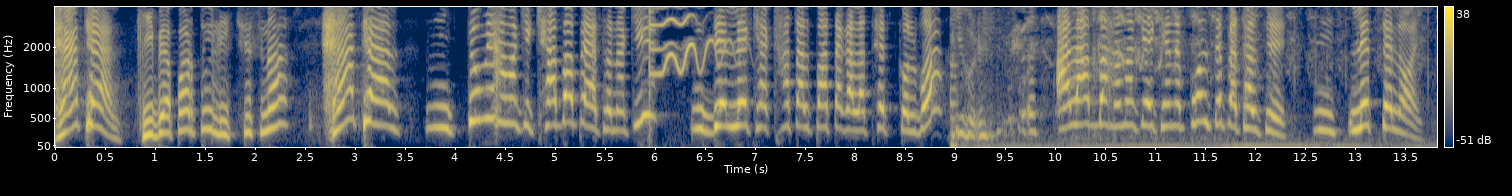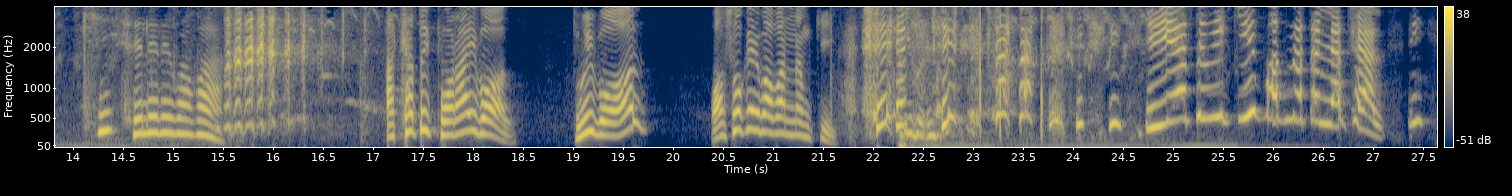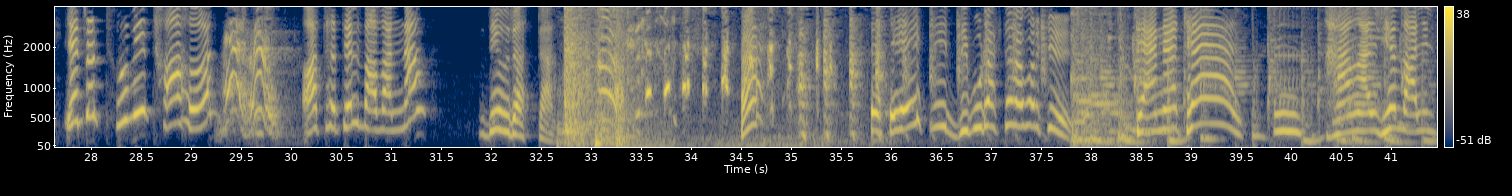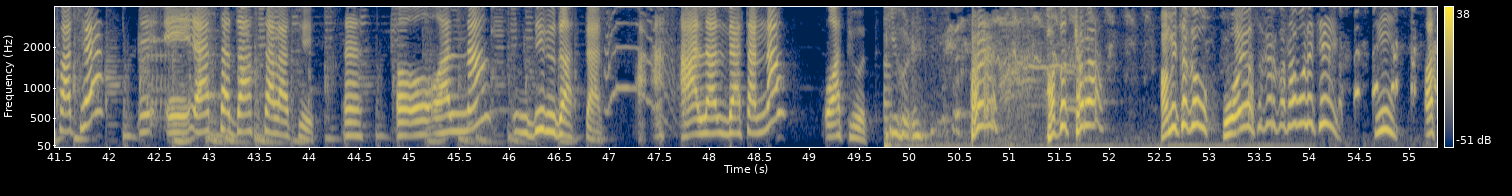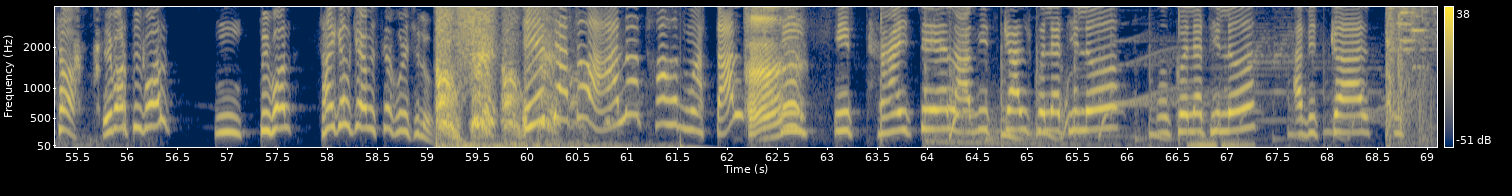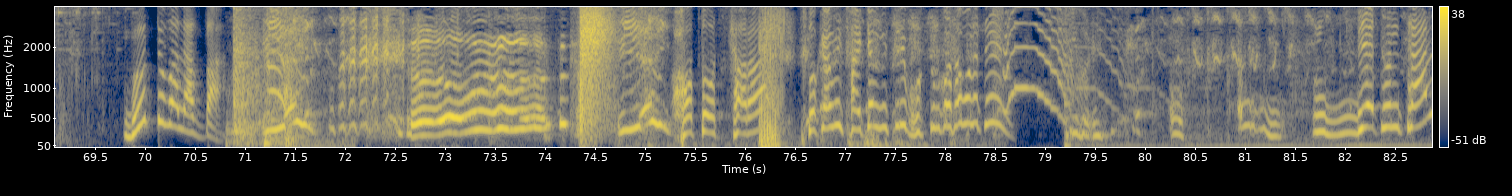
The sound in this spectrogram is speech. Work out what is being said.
হ্যাঁ ঠেল। কি ব্যাপার তুই লিখছিস না? হ্যাঁ উম, তুমি আমাকে খেপা পেয়েছ নাকি? যে লেখে খাতাল পাতা গালা থেত করব। আর আব্বা আমাকে এখানে পলতে পেথালতে লেখতে লয়। কি ছেলে রে বাবা? আচ্ছা তুই পড়াই বল। তুই বল অশোকের বাবার নাম কি? ইয়ে তুমি কি পদ্মা তল্লা ঠেল এ তো খুবই থহত। অথতেল বাবার নাম দেউদাত্তাল। হ্যাঁ এই এই ডিবু ডাক্তার আবার কে? বালির পাথে। একটা ডাক্তার আছে। ওর নাম দিদু ডাক্তার। আল আল ডাক্তার নাম অথত হ্যাঁ ছাড়া আমি তোকে ওই অসুখের কথা বলেছি। হুম আচ্ছা এবার তুই বল। হুম, তুই বল সাইকেল কে আবিষ্কার করেছিল। এটা তো আলো থহত মাতাল। এ থাইতেল আবিতকাল কইলাছিল কইলাছিল আবিতকাল ভূত বল আব্বা। হত ছাড়া তোকে আমি সাইকেল মিস্ত্রি ভুট্টুর কথা বলেছি। দেথুন থাল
